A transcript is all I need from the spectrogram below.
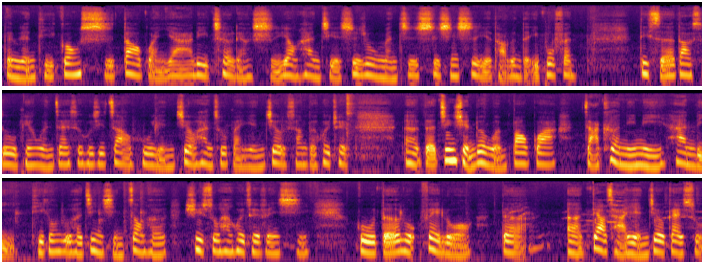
等人提供食道管压力测量使用和解释入门知识新视野讨论的一部分。第十二到十五篇文摘是呼吸照护研究和出版研究商的荟萃，呃的精选论文，包括扎克尼尼和李提供如何进行综合叙述和荟萃分析，古德罗费罗的呃调查研究概述，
